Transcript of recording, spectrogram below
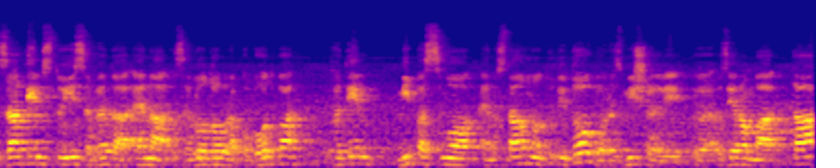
za tem stoji seveda ena zelo dobra pogodba v tem, mi pa smo enostavno tudi dolgo razmišljali, uh, oziroma ta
